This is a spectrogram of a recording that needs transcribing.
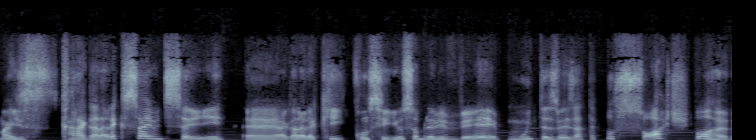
mas, cara, a galera que saiu disso aí, é, a galera que conseguiu sobreviver, muitas vezes até por sorte, porra,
